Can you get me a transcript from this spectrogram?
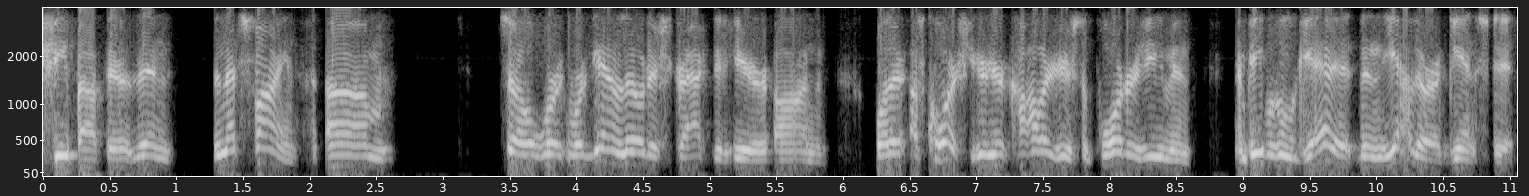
sheep out there, then then that's fine. Um, so we're we're getting a little distracted here on well, of course, your your callers, your supporters, even and people who get it, then yeah, they're against it,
